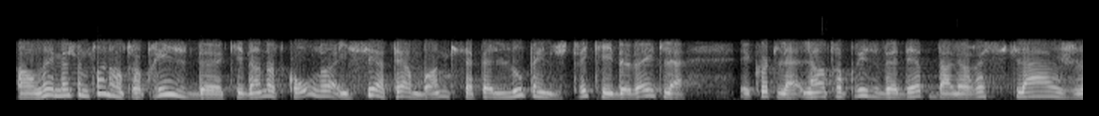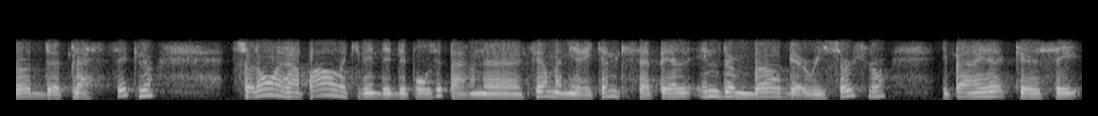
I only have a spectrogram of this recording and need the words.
Alors là, imagine-toi une entreprise de, qui est dans notre cours, là, ici à Terrebonne, qui s'appelle Loop Industrie, qui devait être la, écoute, l'entreprise vedette dans le recyclage de plastique, selon un rapport qui vient d'être déposé par une firme américaine qui s'appelle Hindenburg Research, il paraît que c'est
